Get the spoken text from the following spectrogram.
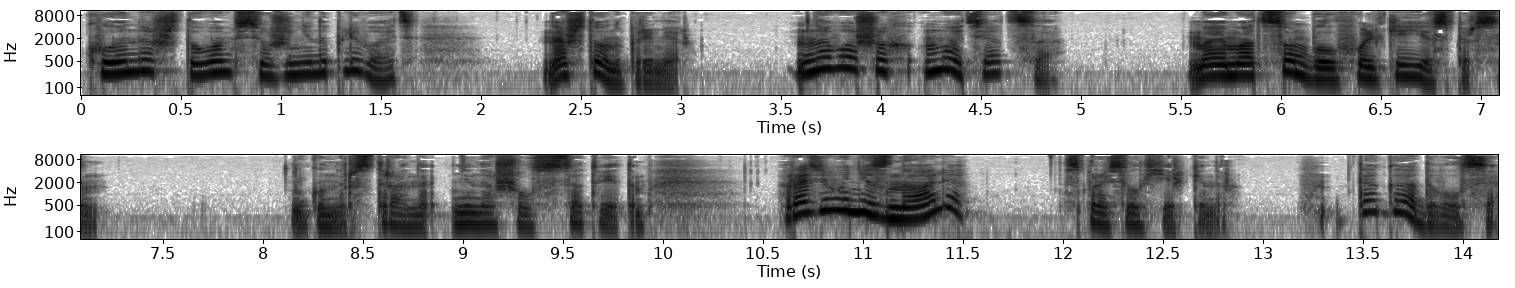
кое на что вам все же не наплевать. На что, например? На ваших мать и отца. Моим отцом был Фольки Есперсон. Гуннер странно не нашелся с ответом. «Разве вы не знали?» — спросил Хиркинер. Догадывался.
